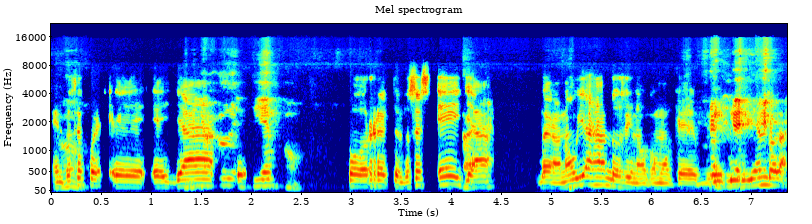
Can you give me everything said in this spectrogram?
Entonces, pues, eh, ella. tiempo. Correcto. Entonces, ella, bueno, no viajando, sino como que viviendo la,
